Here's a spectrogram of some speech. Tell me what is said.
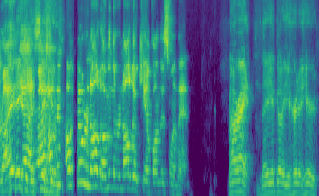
right. Make yeah, I'll, I'll go Ronaldo. I'm in the Ronaldo camp on this one then. All right, there you go. You heard it here.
